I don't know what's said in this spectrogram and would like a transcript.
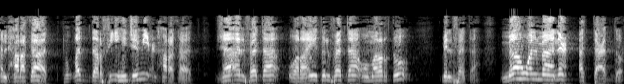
الحركات تقدر فيه جميع الحركات. جاء الفتى ورأيت الفتى ومررت بالفتى ما هو المانع؟ التعذر.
